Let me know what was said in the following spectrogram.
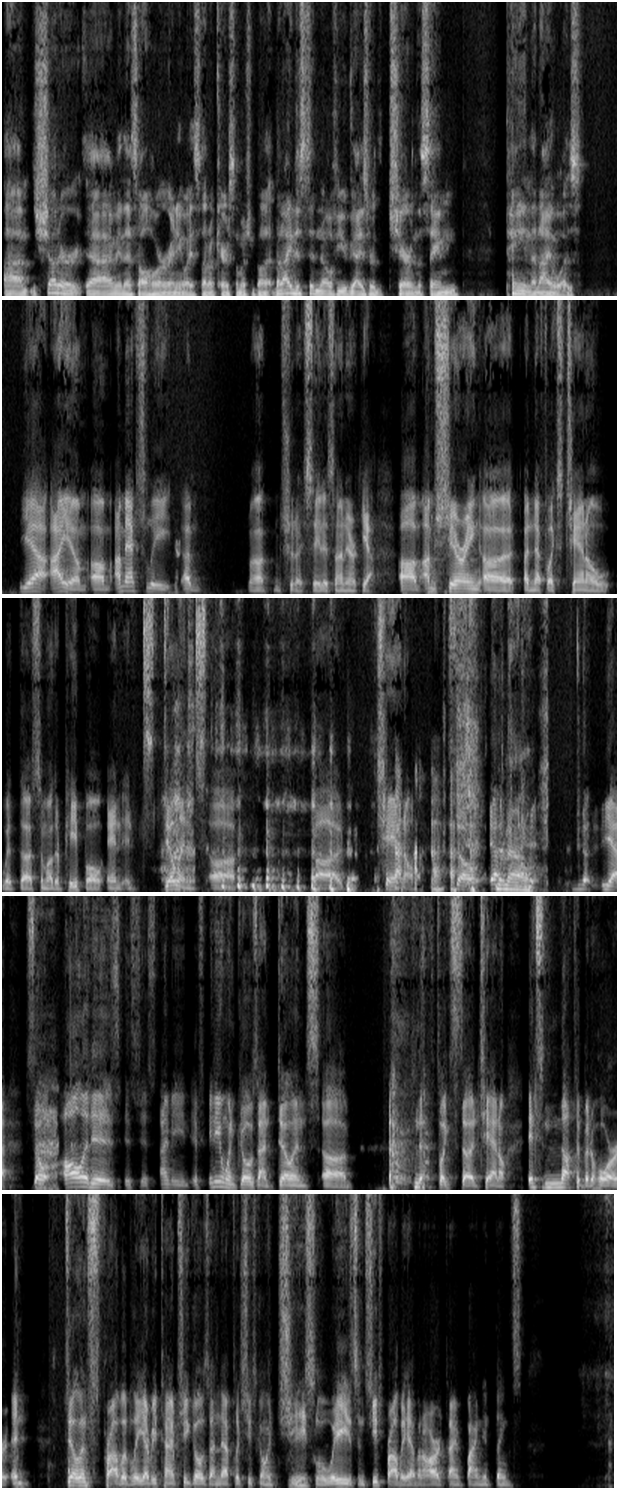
um, Shudder, uh, I mean, that's all horror anyway, so I don't care so much about it. But I just didn't know if you guys were sharing the same pain that I was. Yeah, I am. Um, I'm actually. Um, uh, should I say this on Eric? Yeah. Um, I'm sharing uh, a Netflix channel with uh, some other people, and it's Dylan's uh, uh, channel. So for now, yeah. So all it is is just, I mean, if anyone goes on Dylan's uh, Netflix uh, channel. It's nothing but horror. And Dylan's probably every time she goes on Netflix, she's going, "Geez, Louise," and she's probably having a hard time finding things.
